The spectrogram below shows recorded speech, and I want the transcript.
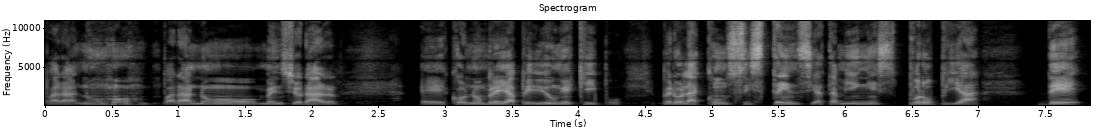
para no, para no mencionar eh, con nombre y apellido un equipo. Pero la consistencia también es propia de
